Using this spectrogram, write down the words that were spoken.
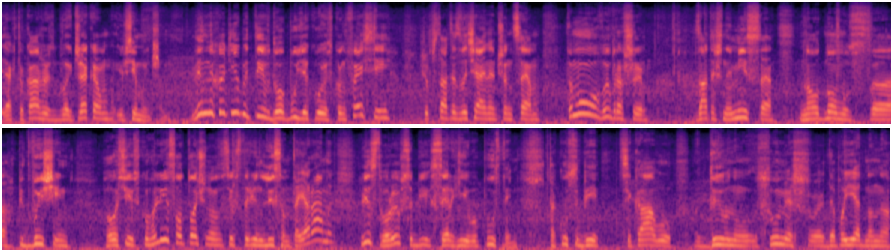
як то кажуть, з блекджеком і всім іншим. Він не хотів йти до будь-якої з конфесій, щоб стати звичайним ченцем, тому, вибравши затишне місце на одному з е, підвищень Голосіївського лісу, оточеного з усіх сторін лісом та ярами, він створив собі Сергієву пустинь. Таку собі цікаву, дивну суміш, де поєднано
